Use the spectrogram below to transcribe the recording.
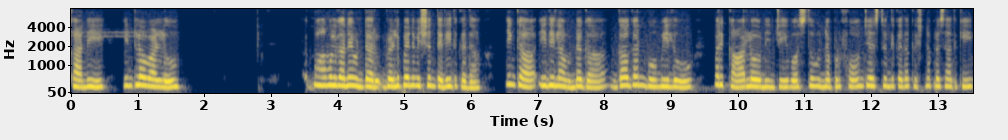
కానీ ఇంట్లో వాళ్ళు మామూలుగానే ఉంటారు. వెళ్ళిపోయిన విషయం తెలియదు కదా. ఇంకా ఇది ఇలా ఉండగా గగన్ భూమిలు మరి కారులో నుంచి వస్తూ ఉన్నప్పుడు ఫోన్ చేస్తుంది కదా కృష్ణప్రసాద్కి.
